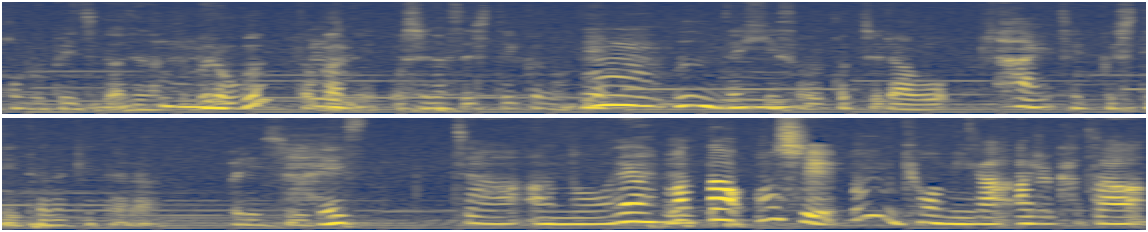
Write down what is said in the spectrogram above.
ホームページだじゃなくてうん。ブログとかでお知らせしていくので、ううんんぜひそうこちらをはい。チェックしていただけたら嬉しいです。じゃああのねまたもしうん。興味がある方、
